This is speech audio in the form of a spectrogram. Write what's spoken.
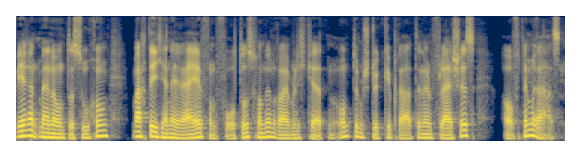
Während meiner Untersuchung machte ich eine Reihe von Fotos von den Räumlichkeiten und dem Stück gebratenen Fleisches auf dem Rasen.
